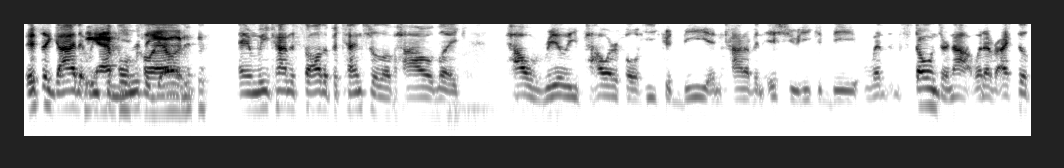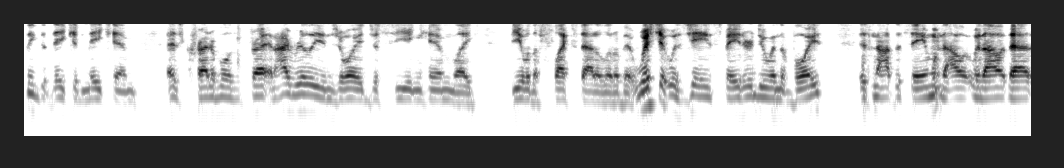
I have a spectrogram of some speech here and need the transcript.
it's a guy that the we Apple use Cloud. again. and we kind of saw the potential of how like how really powerful he could be and kind of an issue he could be with stones or not whatever i still think that they could make him as credible as a threat and i really enjoyed just seeing him like be able to flex that a little bit wish it was james spader doing the voice it's not the same without without that,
